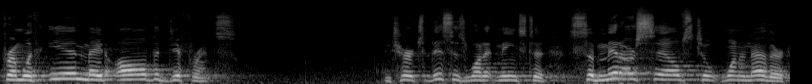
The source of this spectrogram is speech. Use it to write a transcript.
from within made all the difference. And, church, this is what it means to submit ourselves to one another,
